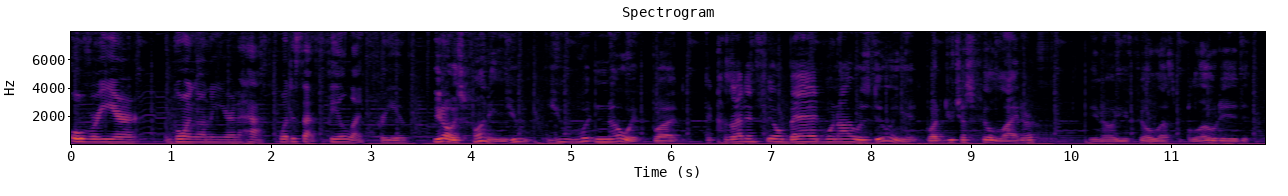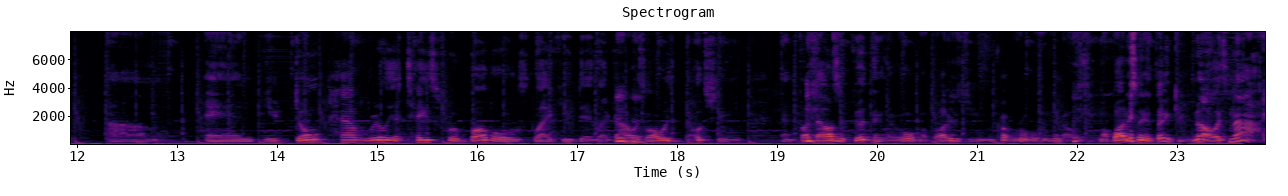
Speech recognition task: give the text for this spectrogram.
over a year, going on a year and a half? What does that feel like for you? You know, it's funny. You you wouldn't know it, but because I didn't feel bad when I was doing it, but you just feel lighter. You know, you feel less bloated, um, and you don't have really a taste for bubbles like you did. Like I was always belching, and thought that was a good thing. Like, oh, my body's recovering. you know, my body's saying thank you. No, it's not.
